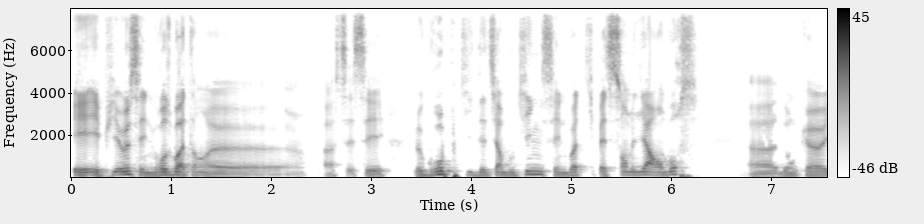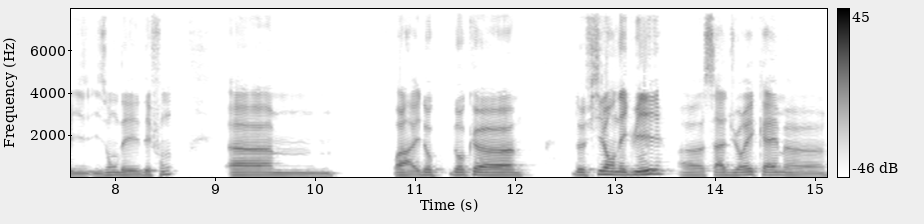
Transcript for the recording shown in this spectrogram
Et, puis eux, c'est une grosse boîte. Hein. c'est le groupe qui détient Booking, c'est une boîte qui pèse 100 milliards en bourse. donc, ils, ont des, fonds. voilà, et donc, donc de fil en aiguille, ça a duré quand même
